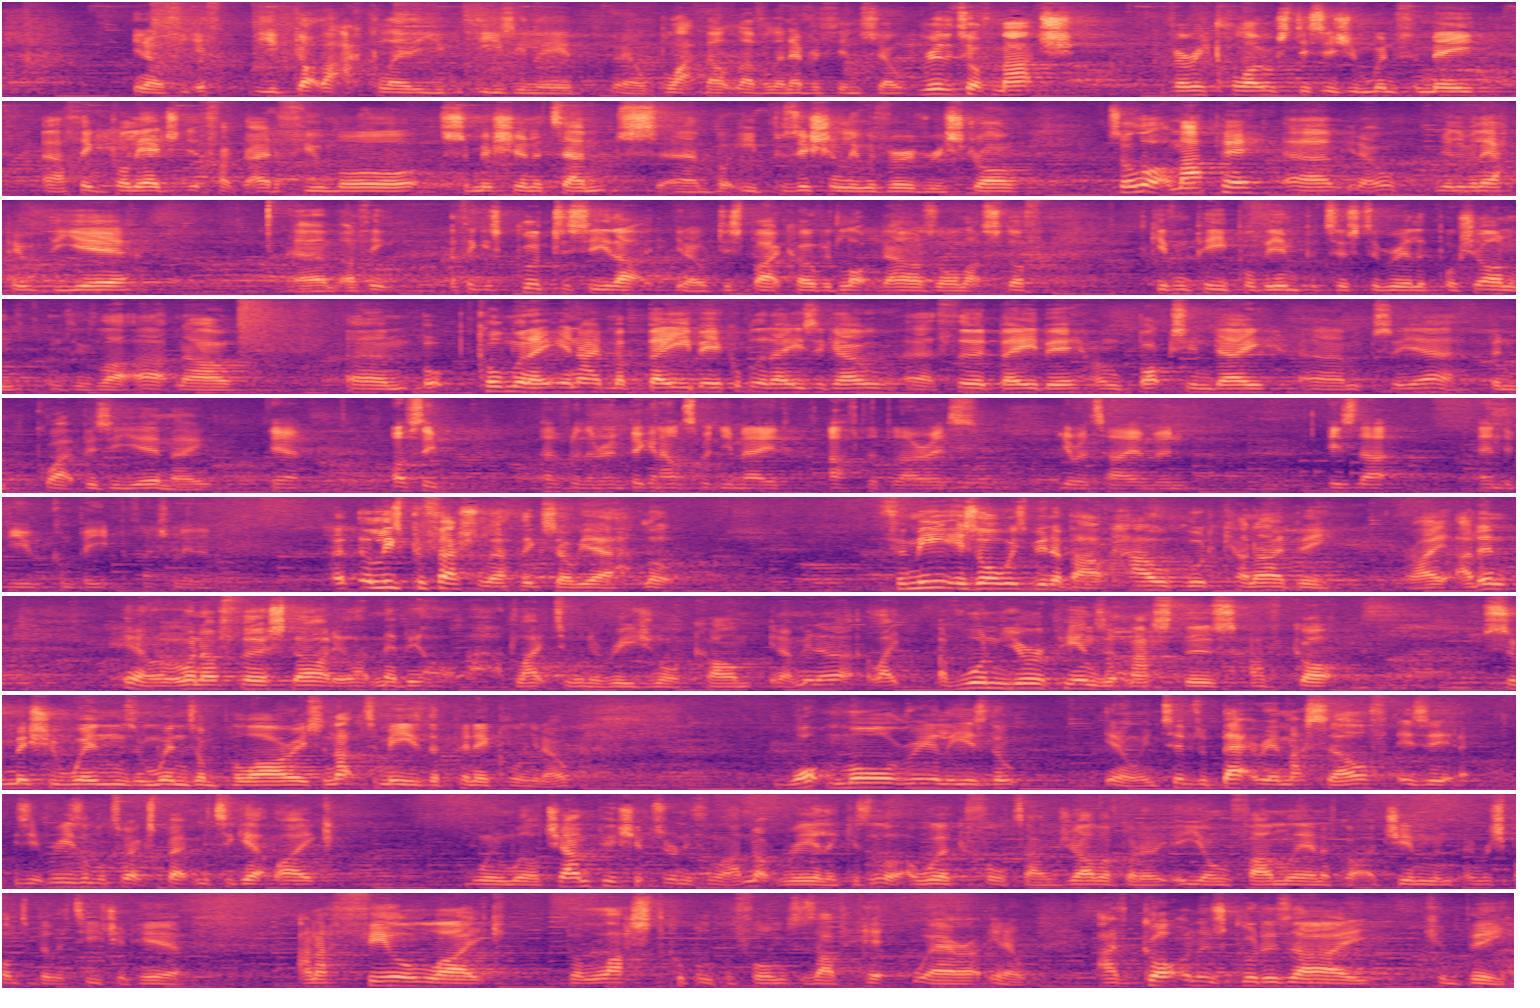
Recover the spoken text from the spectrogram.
You know, if, if you got that accolade, you easily, you know, black belt level and everything. So really tough match, very close decision win for me. Uh, I think probably edged it the fact that I had a few more submission attempts, um, but he positionally was very, very strong. So look, I'm happy. Uh, you know, really, really happy with the year. Um, I think I think it's good to see that you know, despite COVID lockdowns and all that stuff, giving people the impetus to really push on and things like that now. Um, but culminating, I had my baby a couple of days ago, uh, third baby on Boxing Day. Um, so yeah, been quite a busy year, mate. Yeah, obviously, everyone the room, big announcement you made after the Polaris, your retirement. Is that end of you compete professionally then? At, at least professionally, I think so. Yeah. Look, for me, it's always been about how good can I be, right? I didn't, you know, when I first started, like maybe oh, I'd like to win a regional comp. You know, I mean, uh, like I've won Europeans at Masters. I've got submission wins and wins on Polaris, and that to me is the pinnacle. You know, what more really is the, you know, in terms of bettering myself, is it is it reasonable to expect me to get like win world championships or anything like that? Not really, because look, I work a full time job. I've got a, a, young family and I've got a gym and, and responsibility teaching here, and I feel like the last couple of performances I've hit where you know I've gotten as good as I can be.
